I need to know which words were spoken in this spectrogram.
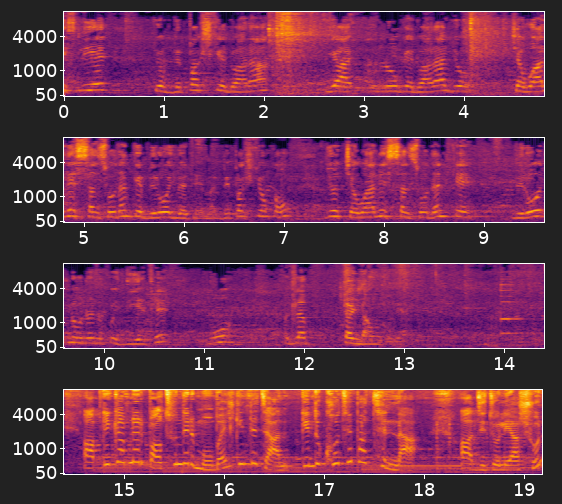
इसलिए जो विपक्ष के द्वारा या उन लोगों के द्वारा जो चौवालीस संशोधन के विरोध में थे मैं विपक्ष क्यों कहूँ जो चौवालीस संशोधन के विरोध में उन्होंने कुछ दिए थे वो मतलब टर्न डाउन हो गया আপনি কি আপনার পছন্দের মোবাইল কিনতে চান কিন্তু খুঁজে পাচ্ছেন না আজই চলে আসুন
